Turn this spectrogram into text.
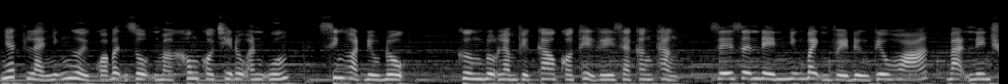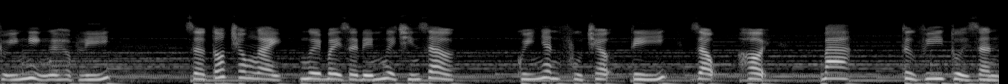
nhất là những người quá bận rộn mà không có chế độ ăn uống, sinh hoạt điều độ. Cường độ làm việc cao có thể gây ra căng thẳng, dễ dẫn đến những bệnh về đường tiêu hóa, bạn nên chú ý nghỉ ngơi hợp lý. Giờ tốt trong ngày, 17 giờ đến 19 giờ. Quý nhân phù trợ, tí, dậu, hợi. 3. Tử vi tuổi dần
